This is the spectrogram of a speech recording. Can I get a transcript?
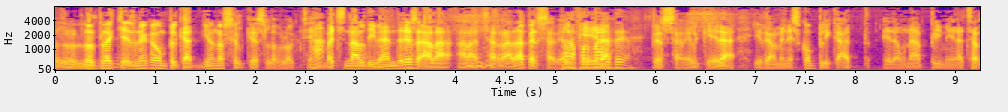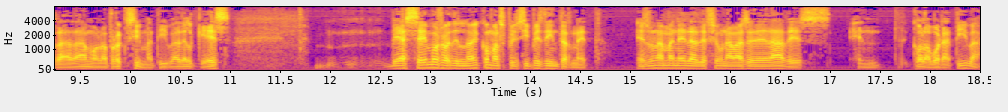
El blockchain és una mica complicat. Jo no sé el que és el blockchain. Ah. Vaig anar el divendres a la, a la xerrada per saber el que era. Per saber el que era. I realment és complicat. Era una primera xerrada molt aproximativa del que és. Ve a ser, mos va dir el noi, com els principis d'internet. És una manera de fer una base de dades en, col·laborativa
